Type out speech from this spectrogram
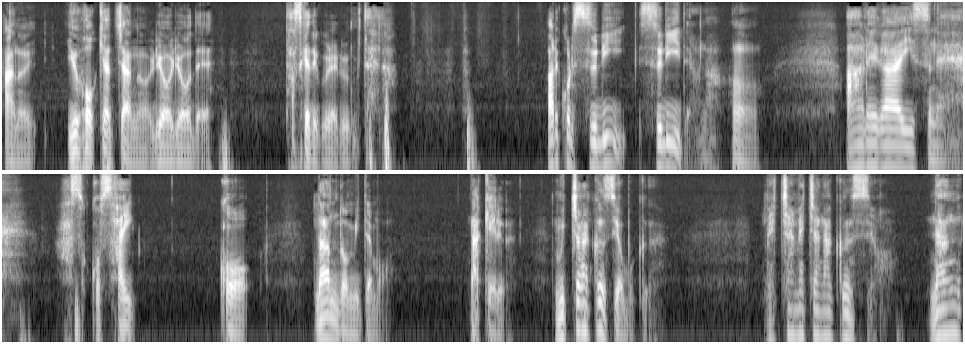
あの UFO キャッチャーの要領で助けてくれるみたいな。あれこれ33だよな。うん。あれがいいっすね。あそこ最高。何度見ても泣ける。むっちゃ泣くんすよ僕。めちゃめちゃ泣くんすよ。何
